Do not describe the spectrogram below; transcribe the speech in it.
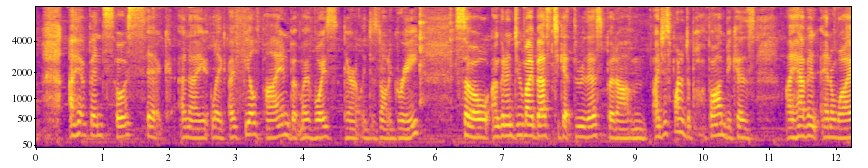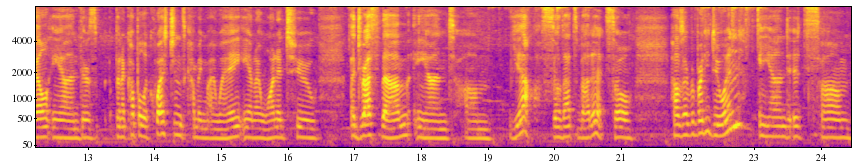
I have been so sick and I like I feel fine, but my voice apparently does not agree. So I'm gonna do my best to get through this, but um, I just wanted to pop on because I haven't in a while and there's been a couple of questions coming my way and I wanted to address them and um, yeah, so that's about it. So how's everybody doing? And it's um,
